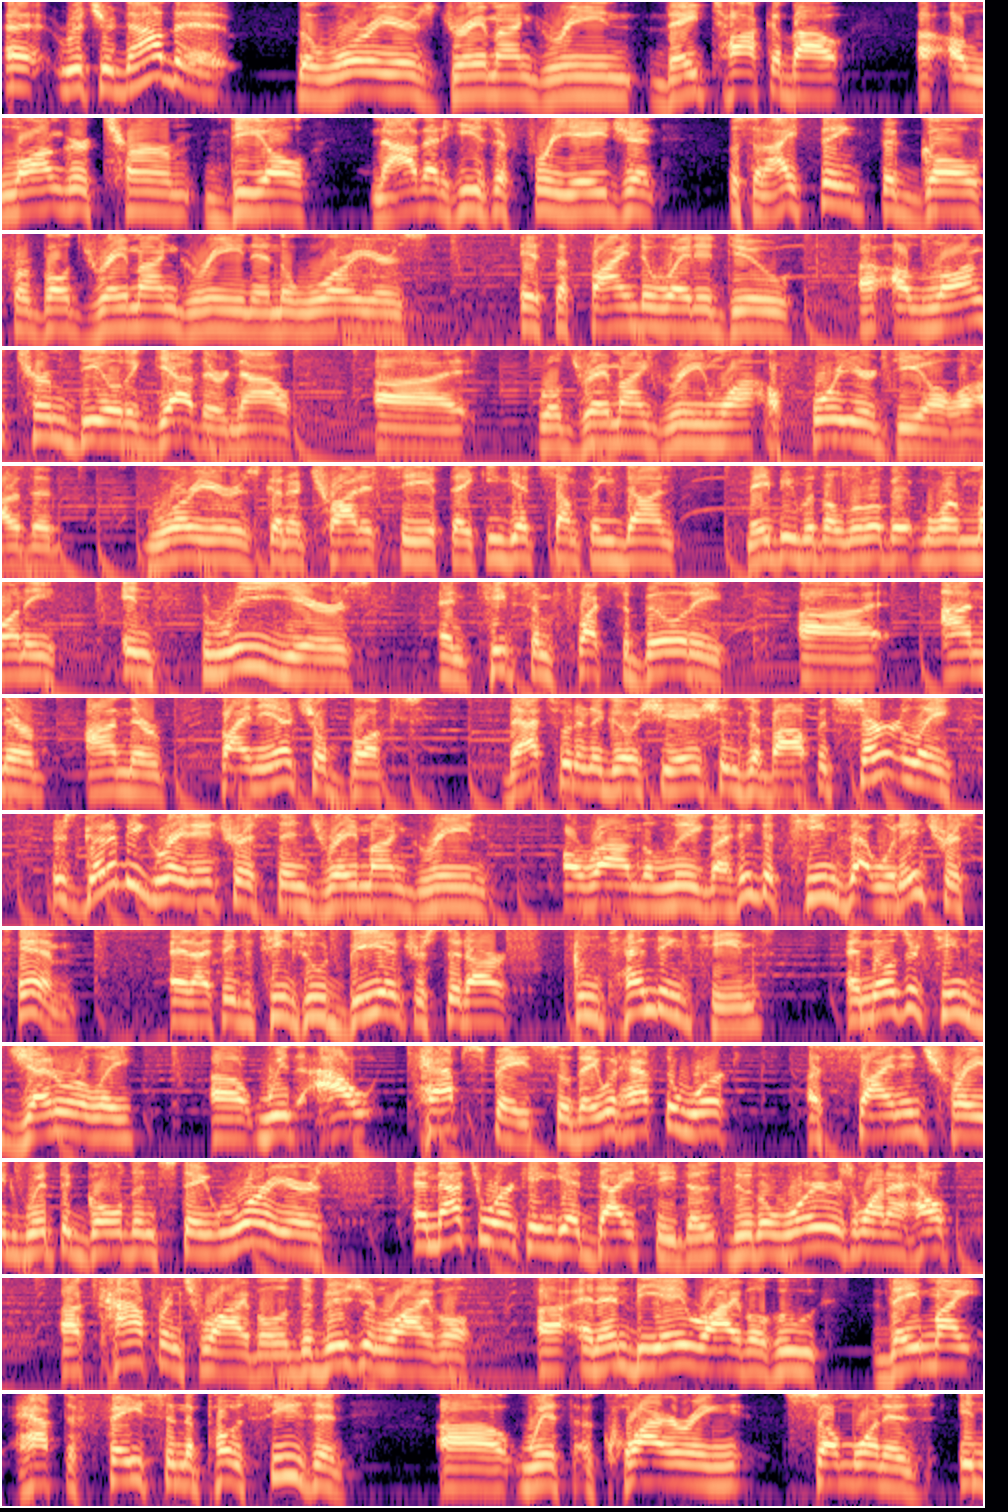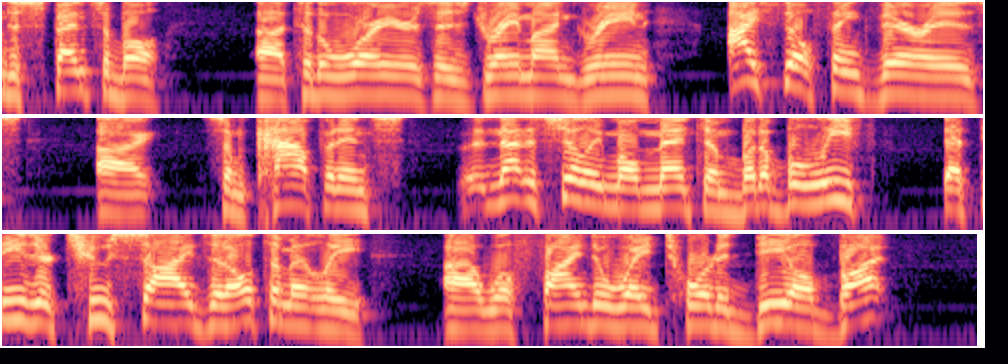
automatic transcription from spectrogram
Uh, Richard, now that the Warriors, Draymond Green, they talk about a, a longer term deal now that he's a free agent. Listen, I think the goal for both Draymond Green and the Warriors is to find a way to do a, a long term deal together. Now, uh, will Draymond Green want a four year deal? Are the Warriors going to try to see if they can get something done, maybe with a little bit more money in three years and keep some flexibility uh, on their on their financial books? That's what a negotiation's about. But certainly, there's going to be great interest in Draymond Green around the league, but I think the teams that would interest him, and I think the teams who would be interested are contending teams, and those are teams generally uh, without cap space, so they would have to work a sign and trade with the Golden State Warriors, and that's where it can get dicey. Do, do the Warriors want to help a conference rival, a division rival, uh, an NBA rival who they might have to face in the postseason? Uh, with acquiring someone as indispensable uh, to the Warriors as Draymond Green. I still think there is uh, some confidence, not necessarily momentum, but a belief that these are two sides that ultimately uh, will find a way toward a deal. But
